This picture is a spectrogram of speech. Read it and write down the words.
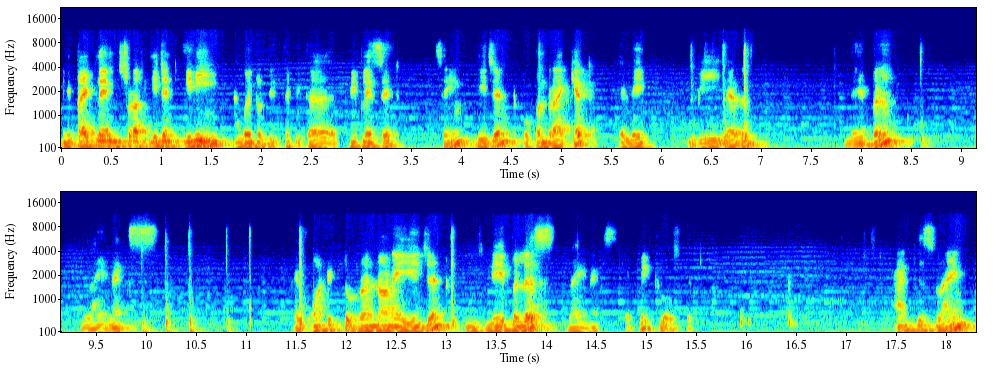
in the pipeline instead of agent any i'm going to re uh, replace it saying agent open bracket label label linux. I want it to run on an agent whose label is linux. Let me close that. Add this line.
